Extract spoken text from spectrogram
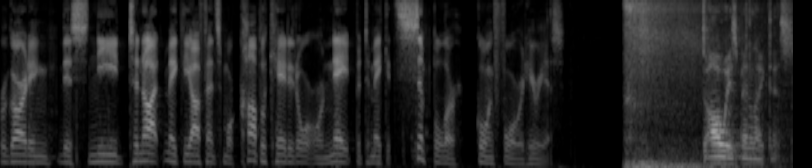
regarding this need to not make the offense more complicated or ornate, but to make it simpler going forward. Here he is. It's always been like this.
